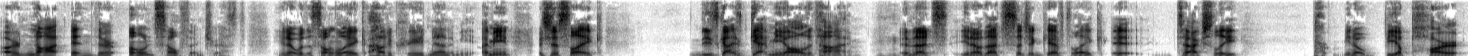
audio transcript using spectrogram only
are not in their own self interest. You know, with a song like How to Create an Enemy. I mean, it's just like these guys get me all the time. Mm-hmm. And that's, you know, that's such a gift, like it, to actually, you know, be a part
